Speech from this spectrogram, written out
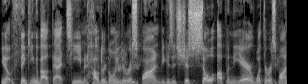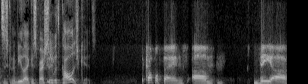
you know thinking about that team and how they're going to respond because it's just so up in the air what the response is going to be like, especially with college kids. A couple things. Um, the uh,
